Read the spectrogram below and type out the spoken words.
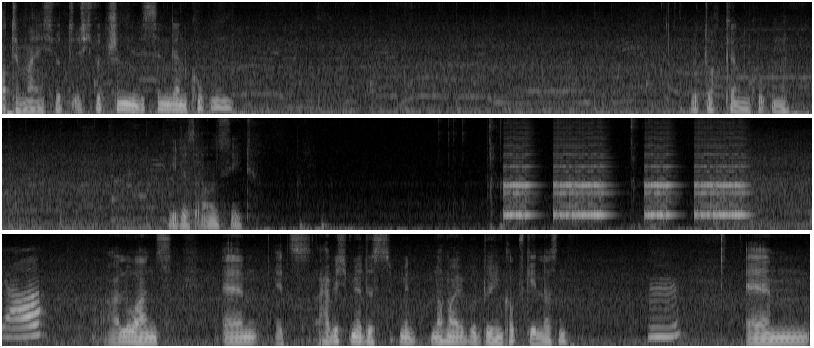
Warte mal, ich würde ich würd schon ein bisschen gern gucken. Würde doch gern gucken, wie das aussieht. Ja, Hallo Hans. Ähm, jetzt habe ich mir das mit nochmal über durch den Kopf gehen lassen. hm. Ähm,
